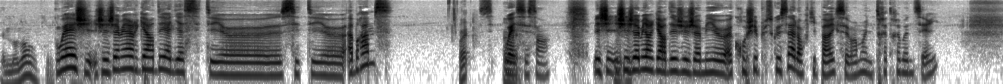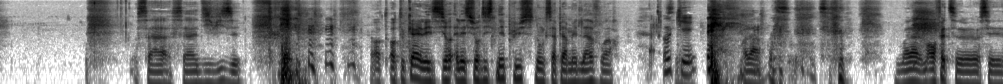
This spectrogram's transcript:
même moment ouais j'ai jamais regardé Alias c'était c'était Abrams Ouais. Ouais, c'est ça. Mais j'ai mmh jamais regardé, j'ai jamais euh, accroché plus que ça, alors qu'il paraît que c'est vraiment une très très bonne série. Ça, ça a divisé. en, tout cas, elle est sur, elle est sur Disney donc ça permet de la voir. Ok. Voilà. voilà. En fait, euh, c'est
